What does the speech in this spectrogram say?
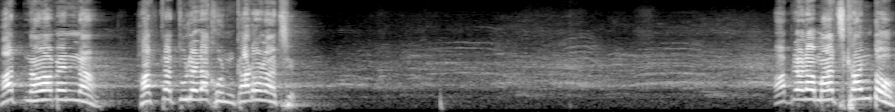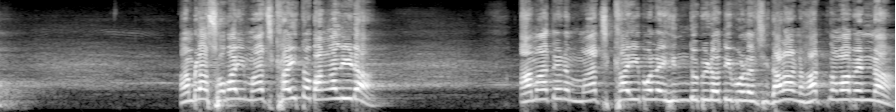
হাত নামাবেন না, হাতটা তুলে রাখুন, কারণ আছে। আপনারা মাছ খান তো। আমরা সবাই মাছ খাই তো বাঙালিরা। আমাদের মাছ খাই বলে হিন্দু বিরোধী বলেছি। দাঁড়ান, হাত নামাবেন না।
